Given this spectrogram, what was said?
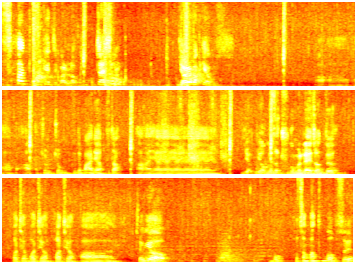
산통 깨지 말라고. 짜증나. 열받게 하고 있어. 아아아좀 좀 근데 많이 아프다. 아 야야야야야야 여기서 죽으면 레전드? 버텨 버텨 버텨. 아 저기요 뭐 보상 같은 거 없어요?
